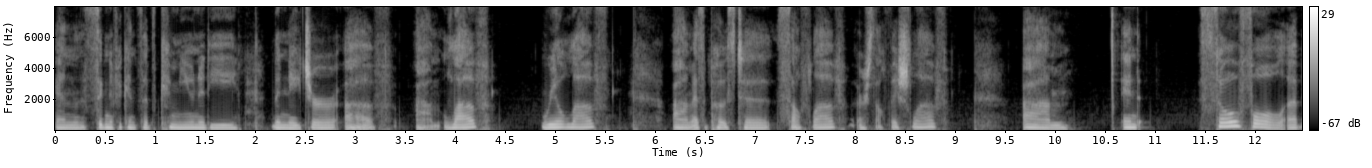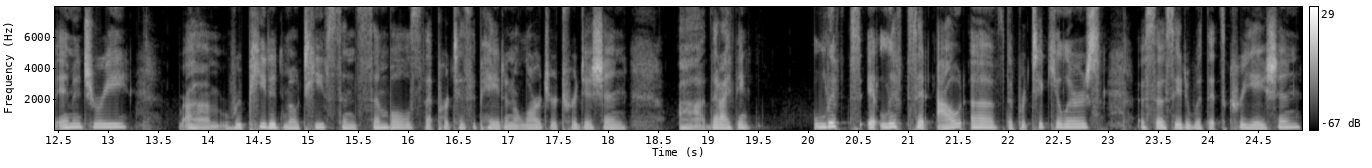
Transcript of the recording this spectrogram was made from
and the significance of community, the nature of um, love, real love, um, as opposed to self love or selfish love. Um, and so full of imagery, um, repeated motifs and symbols that participate in a larger tradition uh, that I think lifts it lifts it out of the particulars associated with its creation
